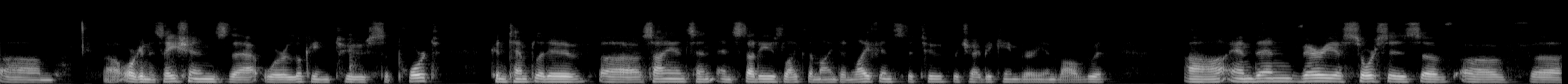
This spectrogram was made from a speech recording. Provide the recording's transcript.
um, uh, organizations that were looking to support contemplative science and, and studies like the Mind and Life Institute, which I became very involved with, uh, and then various sources of, of uh,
